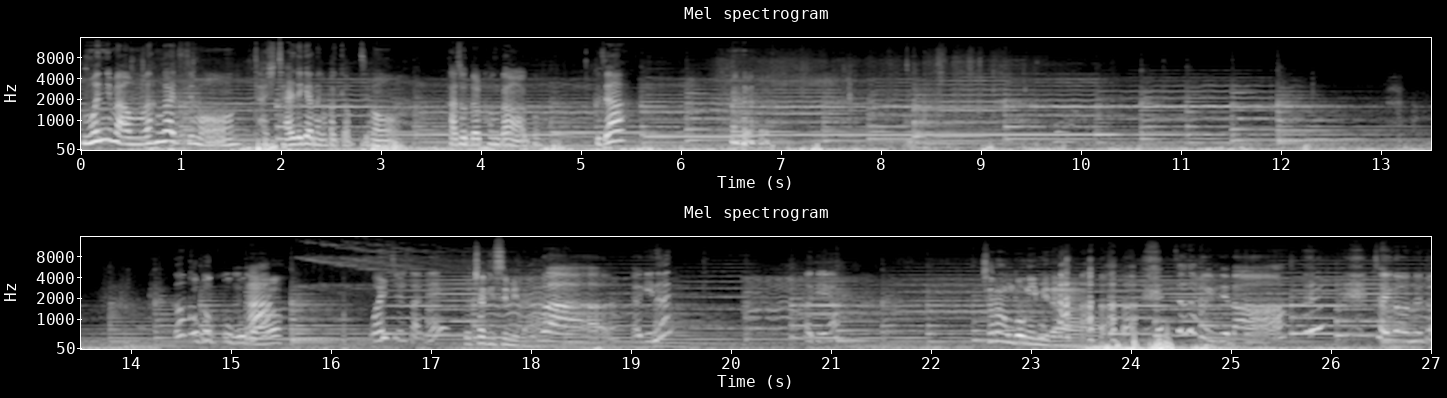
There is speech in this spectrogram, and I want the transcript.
부모님 마음은 한 가지지 뭐 자식 잘 되게 하는 것밖에 없지 뭐 가족들 건강하고 그죠? 월출산에 도착했습니다. 와 여기는 어디예요? 천왕봉입니다. 천안봉입니다 저희가 오늘도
